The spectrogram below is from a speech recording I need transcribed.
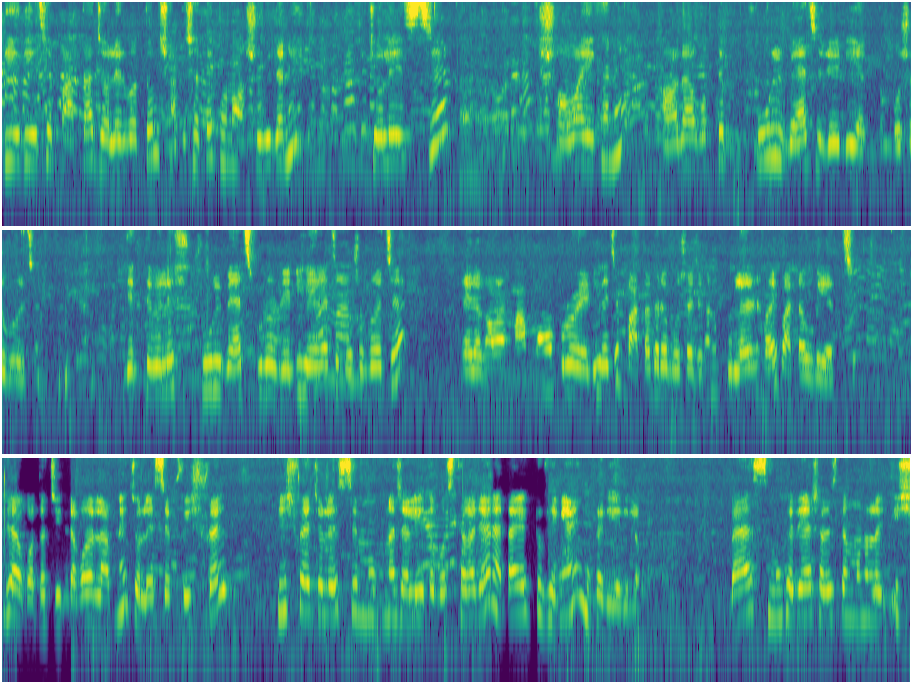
দিয়ে দিয়েছে পাতা, জলের বোতল। সাথে সাথে কোনো অসুবিধা নেই। চলে এসছে। সবাই এখানে খাওয়া দাওয়া করতে ফুল ব্যাচ রেডি একদম বসে পড়েছে। দেখতে পেলে ফুল ব্যাচ পুরো রেডি হয়ে গেছে, বসে পড়েছে। এরকম আমার মামাও পুরো রেডি হয়েছে পাতা ধরে বসে আছে কারণ কুলারের হয় পাতা উড়ে যাচ্ছে। যাই হোক, কত চিন্তা করে লাভ নেই চলে এসছে ফিশ ফ্রাই ফিশ ফ্রাই চলে এসছে মুখ না চালিয়ে তো বসে থাকা যায় না তাই একটু ভেঙে আমি মুখে দিয়ে দিলাম। ব্যাস মুখে দেওয়ার সাথে সাথে মনে হলো ইস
